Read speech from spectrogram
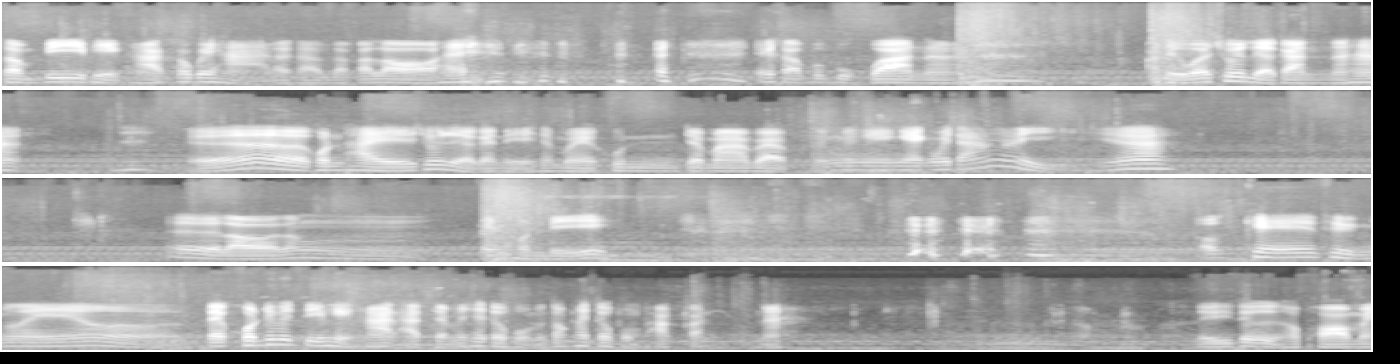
ซอมบี้เพกฮาร์ดเข้าไปหานะครับ แล้วก็รอให้ให้ครับมาบุกบ้านนะถือว่าช่วยเหลือกันนะฮะเออ คนไทยช่วยเหลือกันนี่ทำไมคุณจะมาแบบแงกๆไม่ได้นะเออ เราต้องเป็นคนดี โอเคถึงแล้ว แต่คนที่ไปตีเพลงฮาร์ดอาจจะไม่ใช่ตัวผม มันต้องให้ตัวผมพักก่อนนะ หรือตัวอื่นเขาพร้อมไหม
